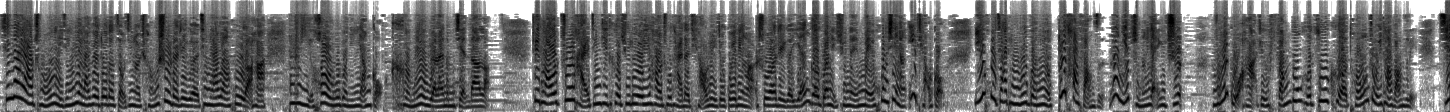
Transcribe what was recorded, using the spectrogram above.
现在呀，宠物已经越来越多的走进了城市的这个千家万户了哈。但是以后如果您养狗，可没有原来那么简单了。这条珠海经济特区六月一号出台的条例就规定了，说这个严格管理区内每户限养一条狗，一户家庭如果你有多套房子，那你只能养一只。如果哈这个房东和租客同住一套房子里，尽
